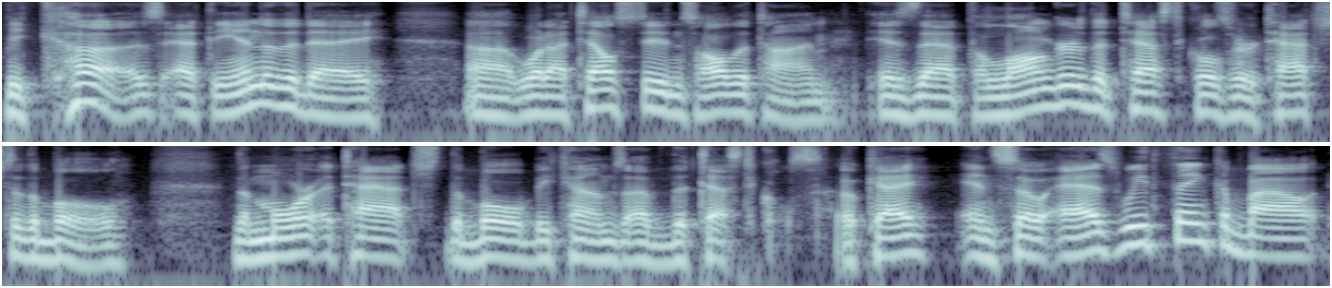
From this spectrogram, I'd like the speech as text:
because at the end of the day, uh, what I tell students all the time is that the longer the testicles are attached to the bull, the more attached the bull becomes of the testicles. Okay, and so as we think about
